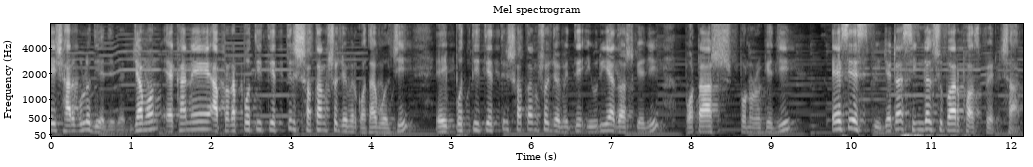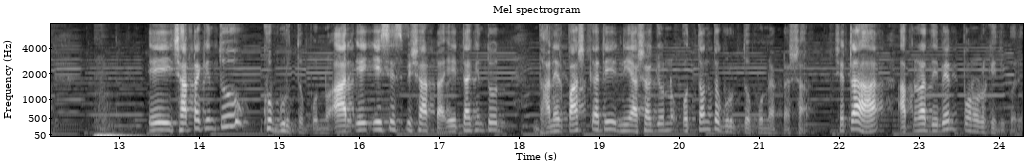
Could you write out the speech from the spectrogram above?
এই সারগুলো দিয়ে দেবেন। যেমন এখানে আপনারা প্রতি তেত্রিশ শতাংশ জমির কথা বলছি। এই প্রতি তেত্রিশ শতাংশ জমিতে ইউরিয়া দশ কেজি, পটাশ পনেরো কেজি এসএসপি যেটা সিঙ্গেল সুপার ফসফেট সার। এই সারটা কিন্তু খুব গুরুত্বপূর্ণ। আর এই এসএসপি সারটা, এটা কিন্তু ধানের পাশ কাটি নিয়ে আসার জন্য অত্যন্ত গুরুত্বপূর্ণ একটা সার। সেটা আপনারা দেবেন পনেরো কেজি করে।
